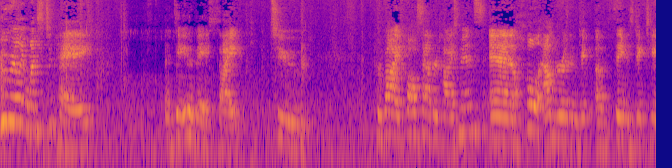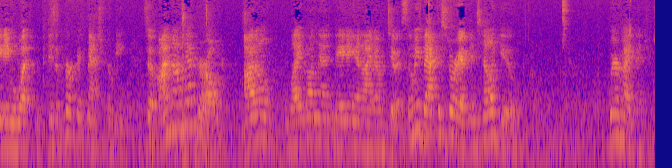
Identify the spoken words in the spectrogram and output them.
Who really wants to pay a database site to provide false advertisements and a whole algorithm of things dictating what is a perfect match for me? So I'm not that girl. I don't like online dating and I don't do it. So let me back the story up and tell you where my adventures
